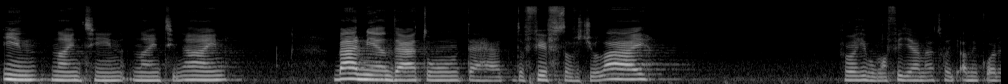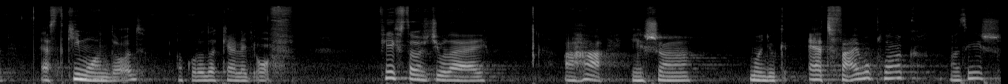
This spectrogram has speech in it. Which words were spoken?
in 1999, bármilyen dátum, tehát the 5th of July, fölhívom a figyelmet, hogy amikor ezt kimondod, akkor oda kell egy off. 5th of July, aha, és a, mondjuk at 5 o'clock, az is,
